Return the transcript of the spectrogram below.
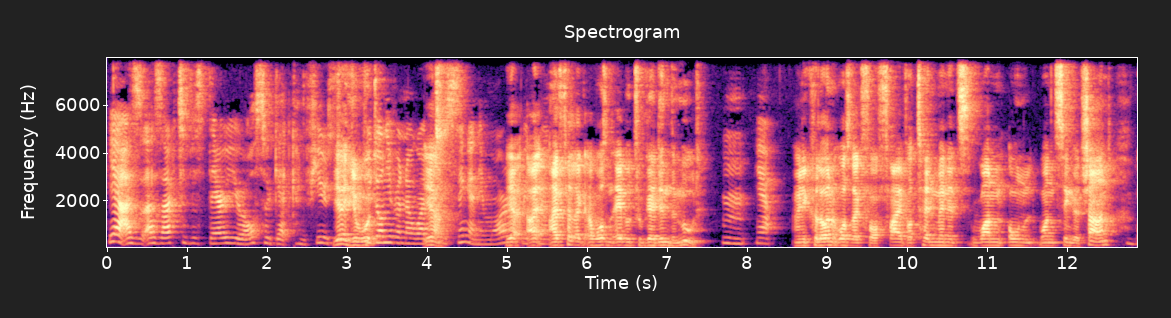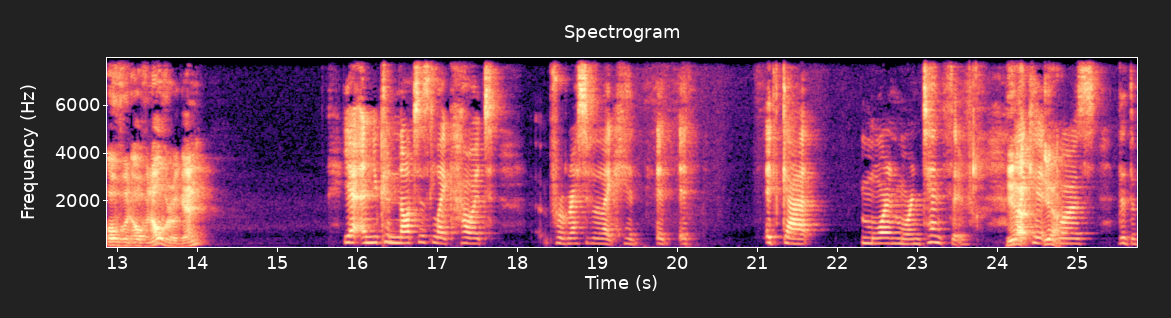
Yeah, as as activists there, you also get confused. Yeah, you You don't even know what yeah. to sing anymore. yeah, because- I, I felt like I wasn't able to get in the mood. Hmm, yeah. I mean, in Cologne, it was like for five or ten minutes, one only one single chant Mm-hmm. over and over and over again. Yeah, and you can notice like how it progressively like it it it it got more and more intensive. Yeah, like it yeah, was that the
